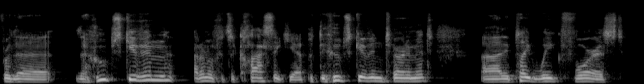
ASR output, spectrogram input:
for the the Hoopsgiving. I don't know if it's a classic yet, but the Hoopsgiving tournament. Uh, they played Wake Forest,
